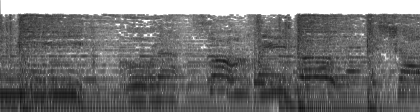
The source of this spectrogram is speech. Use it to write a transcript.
Mi corazoncito, ella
